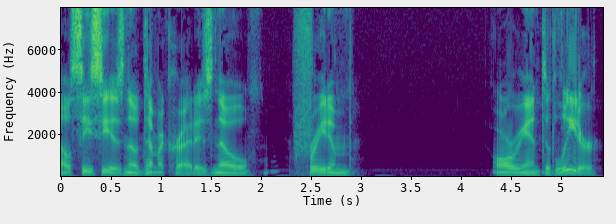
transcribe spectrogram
El Sisi is no Democrat, is no freedom oriented leader.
